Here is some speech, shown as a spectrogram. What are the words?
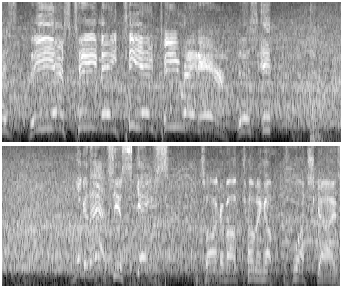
Sunrise. The TAP right here. This is... Look at that. She escapes. Talk about coming up clutch, guys.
